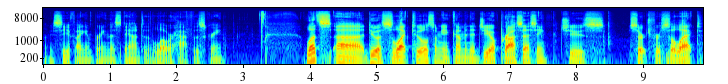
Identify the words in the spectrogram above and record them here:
Let me see if I can bring this down to the lower half of the screen. Let's uh, do a select tool. So I'm going to come into geoprocessing, choose search for select.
